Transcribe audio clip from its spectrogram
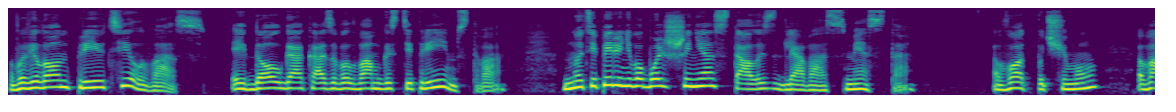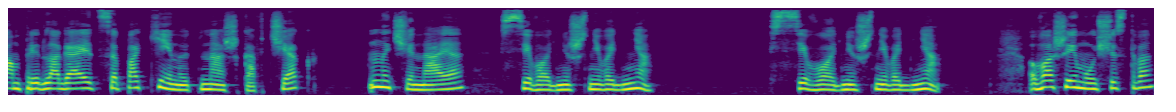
Вавилон приютил вас и долго оказывал вам гостеприимство, но теперь у него больше не осталось для вас места. Вот почему вам предлагается покинуть наш ковчег, начиная с сегодняшнего дня. С сегодняшнего дня. Ваше имущество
